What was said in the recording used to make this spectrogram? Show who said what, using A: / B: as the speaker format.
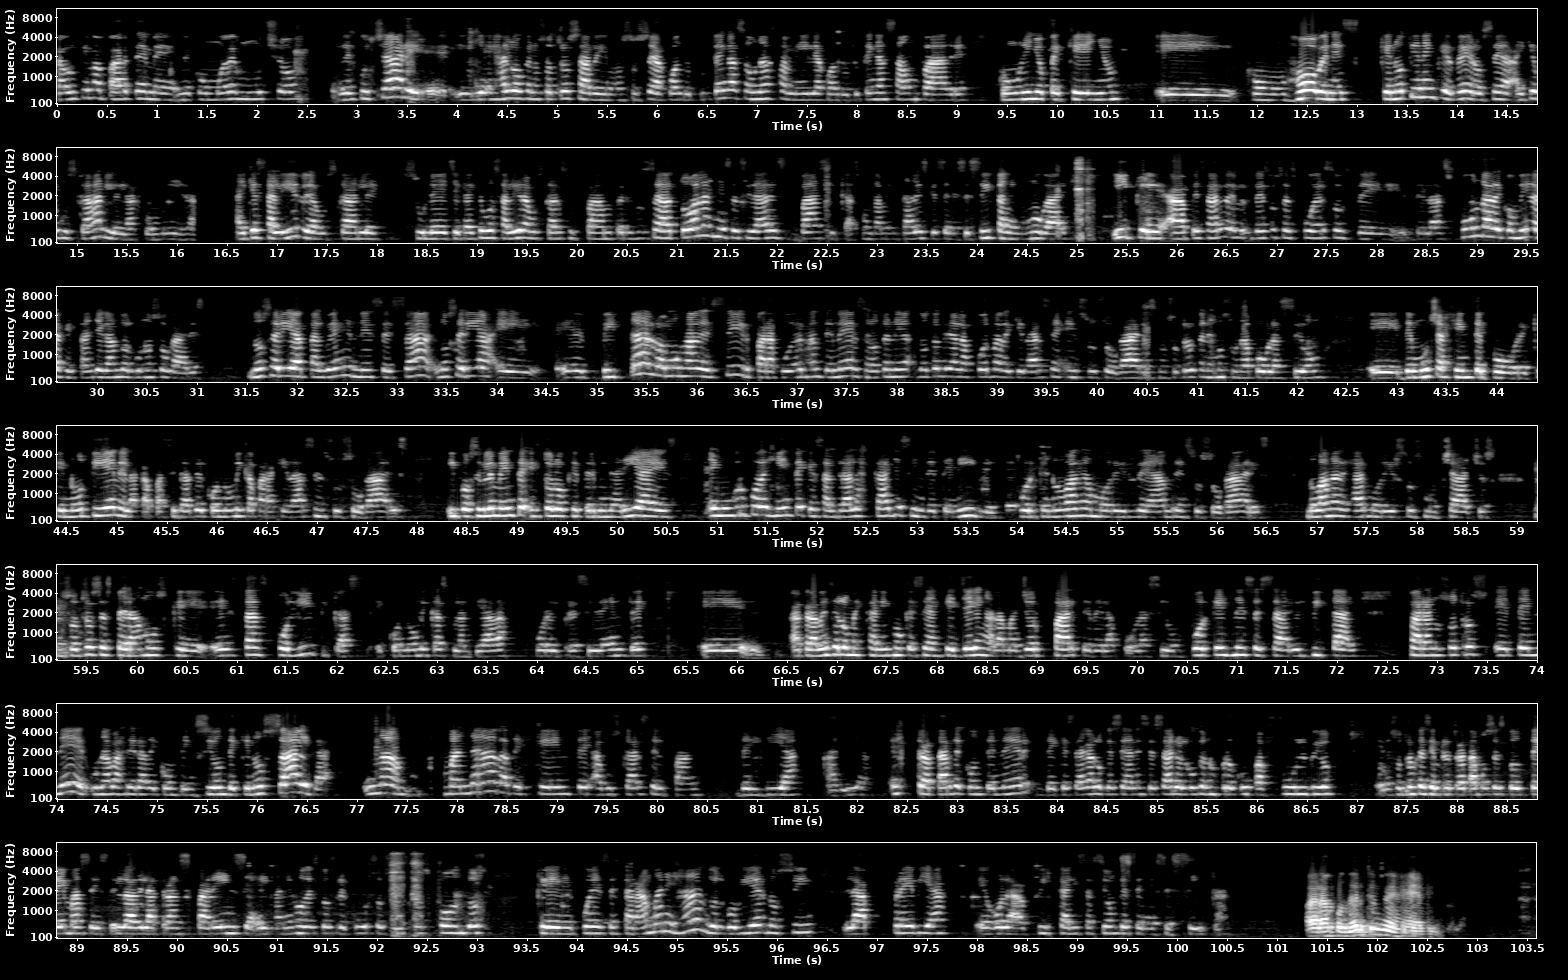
A: la última parte me, me conmueve mucho el escuchar y, es algo que nosotros sabemos, o sea, cuando tú tengas a una familia, cuando tú tengas a un padre con un niño pequeño, eh, con jóvenes que no tienen que ver, o sea, hay que buscarle la comida, hay que salirle a buscarle su leche, hay que salir a buscar sus pampers, o sea, todas las necesidades básicas, fundamentales que se necesitan en un hogar y que a pesar de, esos esfuerzos de, de, las fundas de comida que están llegando a algunos hogares, no sería tal vez necesario, no sería eh, eh, vital, vamos a decir, para poder mantenerse, no, tenía, no tendría la forma de quedarse en sus hogares. Nosotros tenemos una población eh, de mucha gente pobre que no tiene la capacidad económica para quedarse en sus hogares. Y posiblemente esto lo que terminaría es en un grupo de gente que saldrá a las calles indetenible porque no van a morir de hambre en sus hogares, no van a dejar morir sus muchachos. Nosotros esperamos que estas políticas económicas planteadas por el presidente eh, a través de los mecanismos que sean, que lleguen a la mayor parte de la población, porque es necesario, es vital para nosotros eh, tener una barrera de contención de que no salga una manada de gente a buscarse el pan del día a día. Es tratar de contener, de que se haga lo que sea necesario. Algo que nos preocupa, Fulvio, eh, nosotros que siempre tratamos estos temas, es la de la transparencia, el manejo de estos recursos y estos fondos que pues estará manejando el gobierno sin la previa eh, o la fiscalización que se necesita.
B: Para ponerte un ejemplo.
